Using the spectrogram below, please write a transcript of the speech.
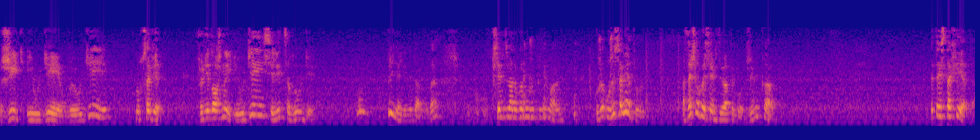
жить иудеям в Иудее, ну, совет, что не должны иудеи селиться в Иудее. Ну, приняли недавно, да? В 79 году уже принимали. Уже, уже советовали. А знаешь, что такое 79 год? Джимми Картер. Это эстафета.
